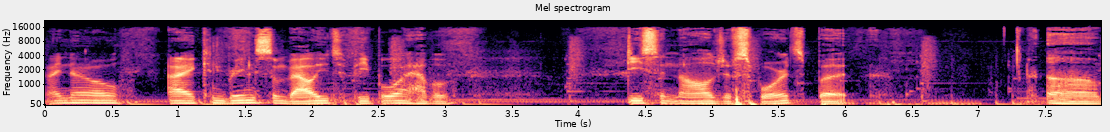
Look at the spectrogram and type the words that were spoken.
I know I can bring some value to people. I have a decent knowledge of sports, but um,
